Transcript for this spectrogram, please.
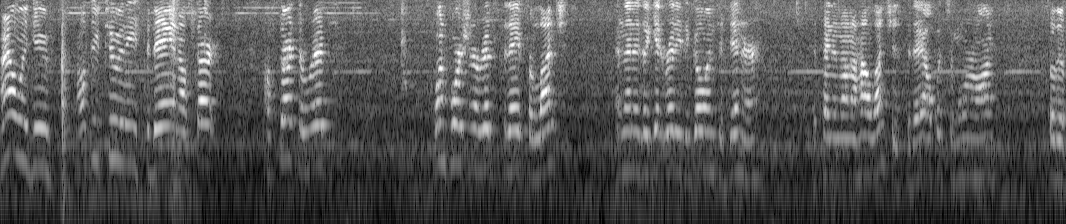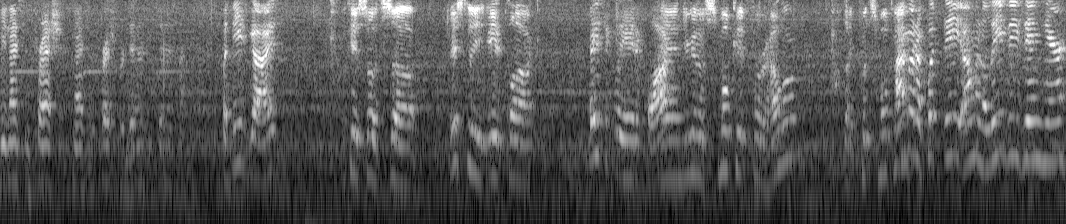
I only do I'll do two of these today, and I'll start I'll start the ribs. One portion of ribs today for lunch, and then as I get ready to go into dinner, depending on how lunch is today, I'll put some more on so they'll be nice and fresh, nice and fresh for dinner dinner time. But these guys, Okay, so it's uh, basically eight o'clock, basically eight o'clock. and you're gonna smoke it for how long? Like put smoke in? I'm gonna put the I'm gonna leave these in here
